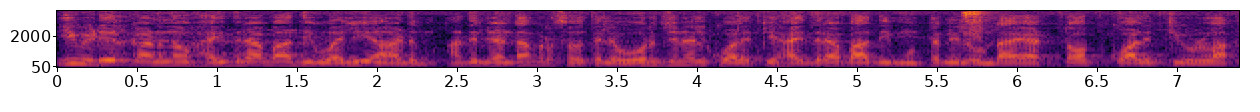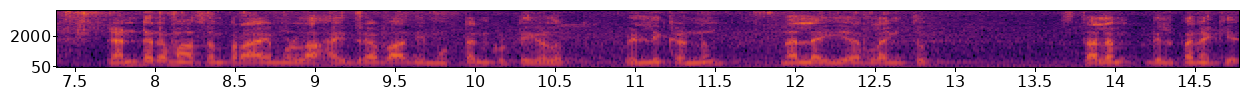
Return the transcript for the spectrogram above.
ഈ വീഡിയോയിൽ കാണുന്ന ഹൈദരാബാദി വലിയ ആടും അതിന് രണ്ടാം പ്രസവത്തിലെ ഒറിജിനൽ ക്വാളിറ്റി ഹൈദരാബാദി മുട്ടനിൽ ഉണ്ടായ ടോപ്പ് ക്വാളിറ്റിയുള്ള രണ്ടര മാസം പ്രായമുള്ള ഹൈദരാബാദി മുട്ടൻ കുട്ടികളും വെള്ളിക്കണ്ണും നല്ല ഇയർ ലെങ്ത്തും സ്ഥലം വിൽപ്പനയ്ക്ക്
